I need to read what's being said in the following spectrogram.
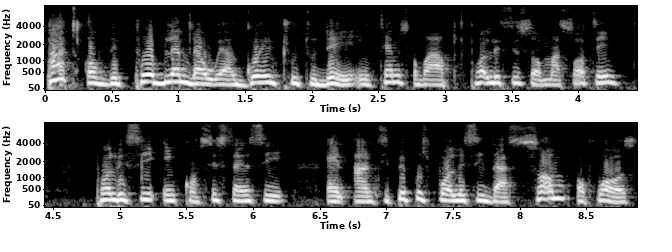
part of the problem that we are going through today in terms of our policies of assorting, policy inconsistency, and anti-people's policy that some of us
